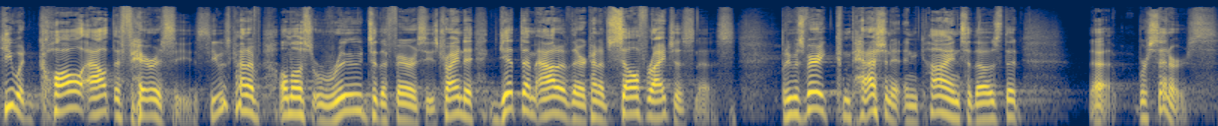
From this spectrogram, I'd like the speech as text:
he would call out the Pharisees. He was kind of almost rude to the Pharisees, trying to get them out of their kind of self righteousness. But he was very compassionate and kind to those that, that were sinners,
